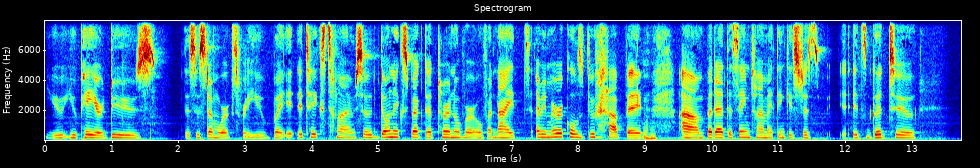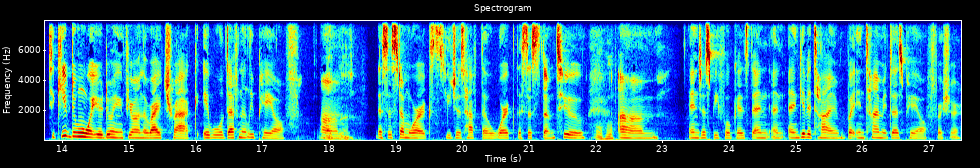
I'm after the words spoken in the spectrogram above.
you you pay your dues. The system works for you, but it, it takes time. So don't expect a turnover overnight. I mean, miracles do happen, um, but at the same time, I think it's just it's good to to keep doing what you're doing. If you're on the right track it will definitely pay off. Like um, the system works. You just have to work the system too. Mm-hmm. um, and just be focused and, and, and give it time. But in time it does pay off for sure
